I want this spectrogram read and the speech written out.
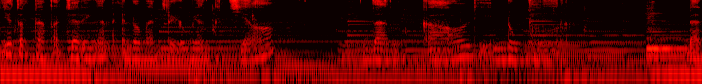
dia terdapat jaringan endometrium yang kecil dangkal di indung telur dan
